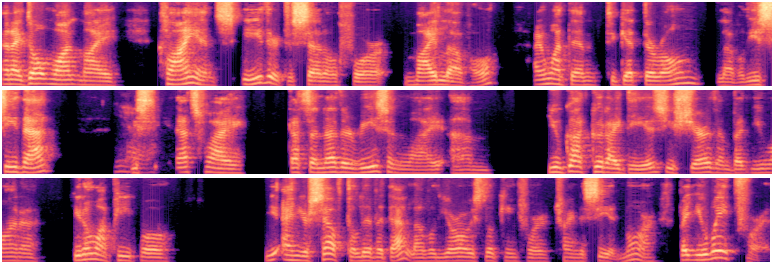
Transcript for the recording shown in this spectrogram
And I don't want my clients either to settle for my level. I want them to get their own level. You see that? Yeah. You see, that's why, that's another reason why um, you've got good ideas, you share them, but you want to, you don't want people and yourself to live at that level. You're always looking for trying to see it more, but you wait for it.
